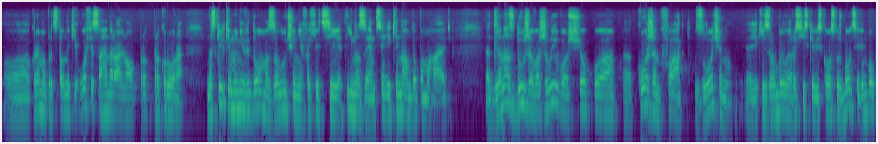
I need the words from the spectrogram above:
окремо представники офісу генерального прокурора. Наскільки мені відомо, залучені фахівці іноземці, які нам допомагають. Для нас дуже важливо, щоб е, кожен факт злочину, е, який зробили російські військовослужбовці, він був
